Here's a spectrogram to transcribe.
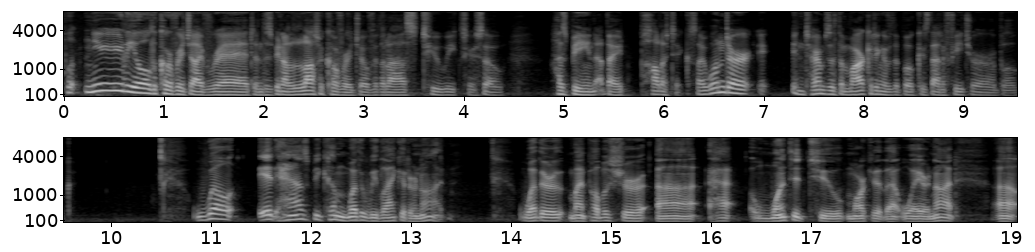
but nearly all the coverage I've read, and there's been a lot of coverage over the last two weeks or so, has been about politics. I wonder, in terms of the marketing of the book, is that a feature or a bug? Well, it has become whether we like it or not. Whether my publisher uh, ha- wanted to market it that way or not, uh,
